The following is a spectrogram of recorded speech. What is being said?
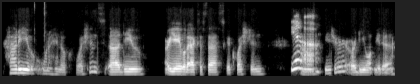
how do you want to handle questions? Uh, do you are you able to access the ask a question yeah. um, feature, or do you want me to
